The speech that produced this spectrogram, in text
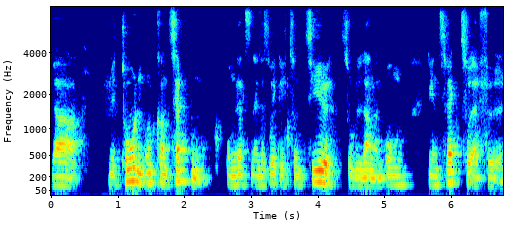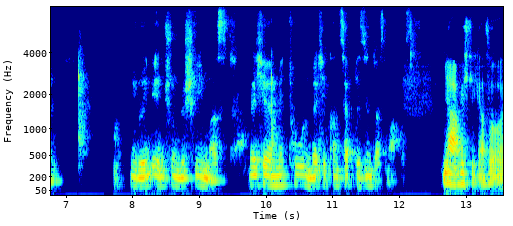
ja, Methoden und Konzepten, um letzten Endes wirklich zum Ziel zu gelangen, um den Zweck zu erfüllen, wie du ihn eben schon beschrieben hast. Welche Methoden, welche Konzepte sind das, Markus? Ja, richtig. Also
